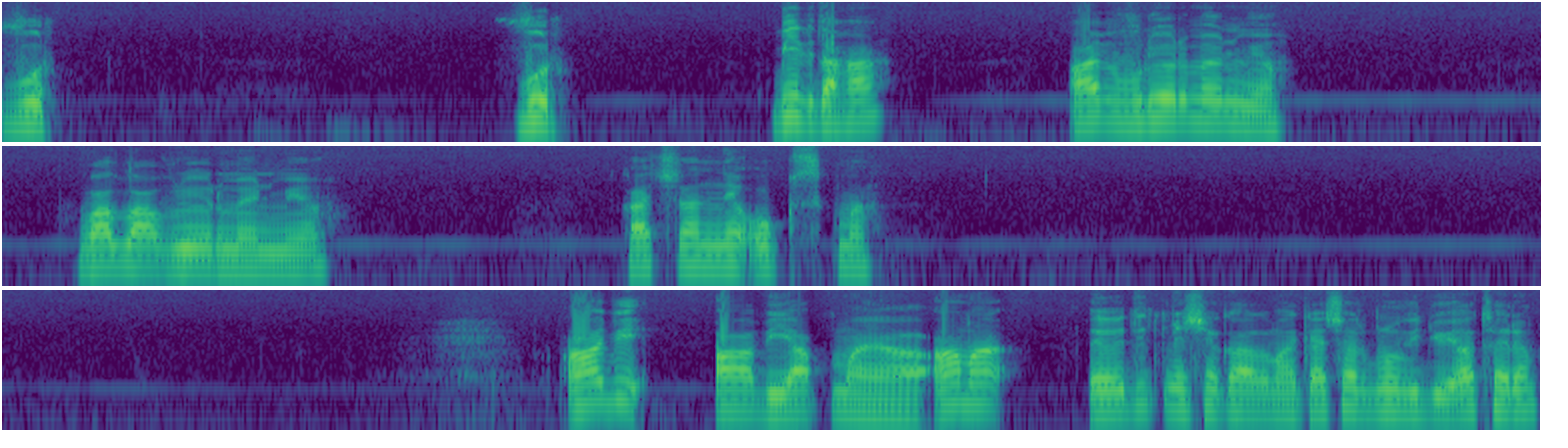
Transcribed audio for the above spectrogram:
Vur. Vur. Bir daha. Abi vuruyorum ölmüyor. Vallahi vuruyorum ölmüyor. Kaç lan ne ok sıkma. Abi abi yapma ya. Ama e, ditmeşe kaldım arkadaşlar. Bunu videoya atarım.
